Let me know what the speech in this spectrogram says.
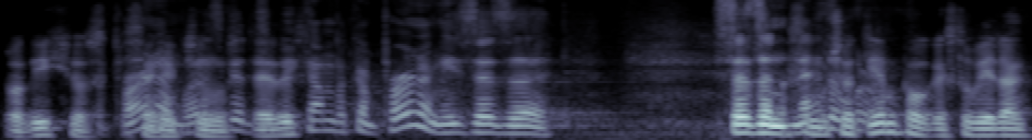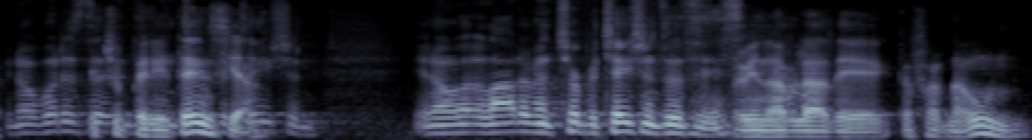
prodigios que se han hecho en ustedes, uh, hace mucho tiempo que estuvieran hecho penitencia. También habla de Cafarnaún.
